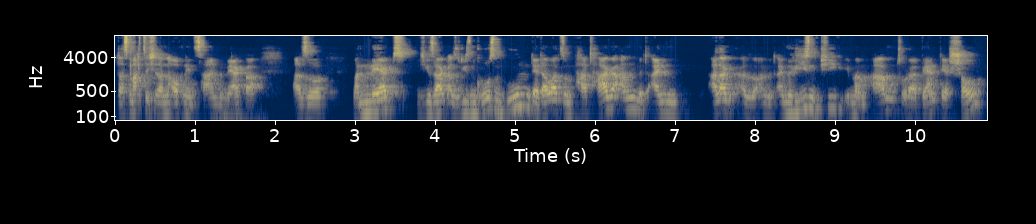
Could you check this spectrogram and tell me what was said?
Das macht sich dann auch in den Zahlen bemerkbar. Also man merkt, wie gesagt, also diesen großen Boom, der dauert so ein paar Tage an mit einem aller, also mit einem Riesenpeak immer am Abend oder während der Show.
